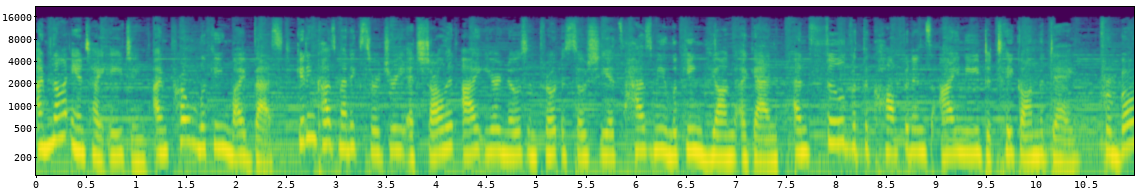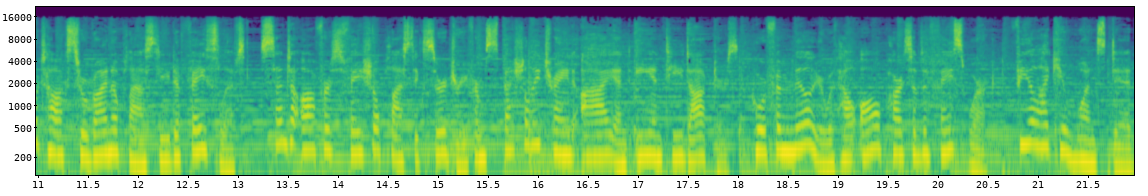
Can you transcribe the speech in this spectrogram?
I'm not anti aging, I'm pro looking my best. Getting cosmetic surgery at Charlotte Eye, Ear, Nose, and Throat Associates has me looking young again and filled with the confidence I need to take on the day. From Botox to rhinoplasty to facelifts, CEENTA offers facial plastic surgery from specially trained eye and ENT doctors who are familiar with how all parts of the face work. Feel like you once did.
